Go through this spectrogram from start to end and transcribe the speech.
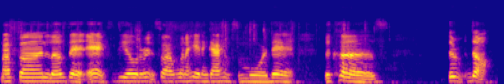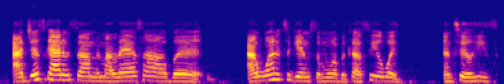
my son loves that Axe deodorant, so I went ahead and got him some more of that because the, the I just got him some in my last haul, but I wanted to get him some more because he'll wait until he's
